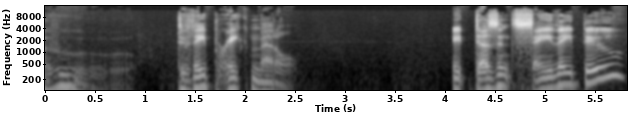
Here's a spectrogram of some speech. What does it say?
Ooh. Do they break metal? It doesn't say they do?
